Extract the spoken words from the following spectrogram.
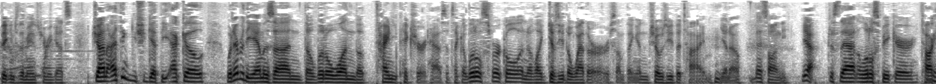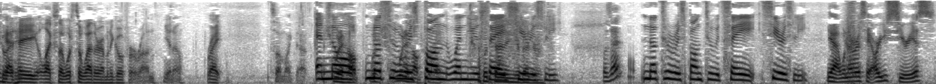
big into the mainstream it gets. John, I think you should get the Echo, whatever the Amazon, the little one, the tiny picture it has. It's like a little circle and it like gives you the weather or something and shows you the time, you know. That's all I need. Yeah, just that, a little speaker. Talk We to it. it. Hey Alexa, what's the weather? I'm going to go for a run, you know. Right. Something like that. And no, helped- not to respond today. when you Put say in your bedroom. seriously. Was that? Not to respond to it, say seriously. Yeah. Whenever I say, "Are you serious?"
